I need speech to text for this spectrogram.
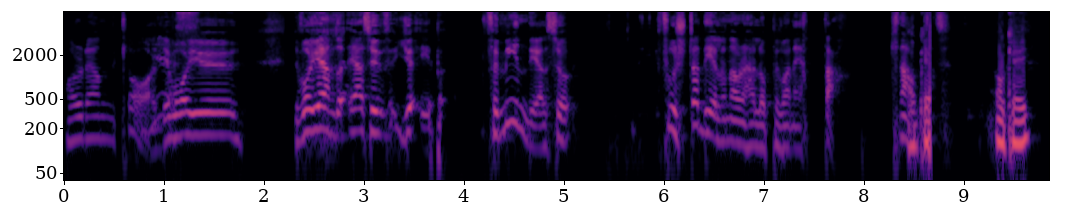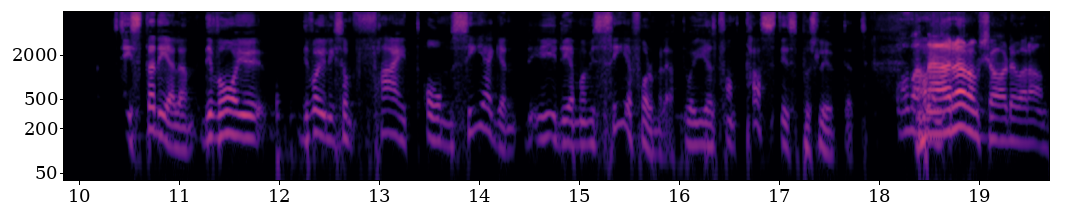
Har du den klar? Yes. Det var ju... Det var ju ändå... Alltså, för min del så... Första delen av det här loppet var en etta. Knappt. Okay. okay. Sista delen, det var ju, det var ju liksom fight om segern. Det är ju det man vill se i Formel 1. Det var ju helt fantastiskt på slutet. Och vad ja. nära de körde varann.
